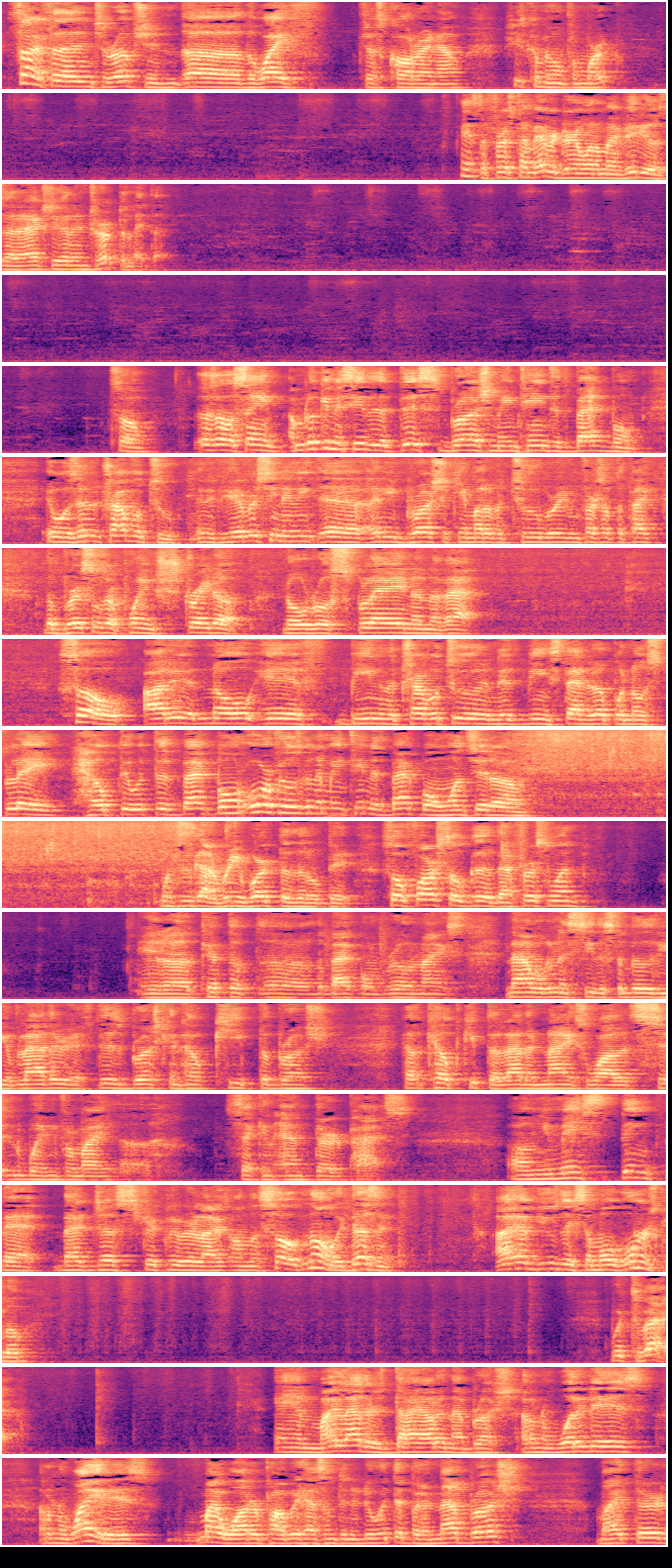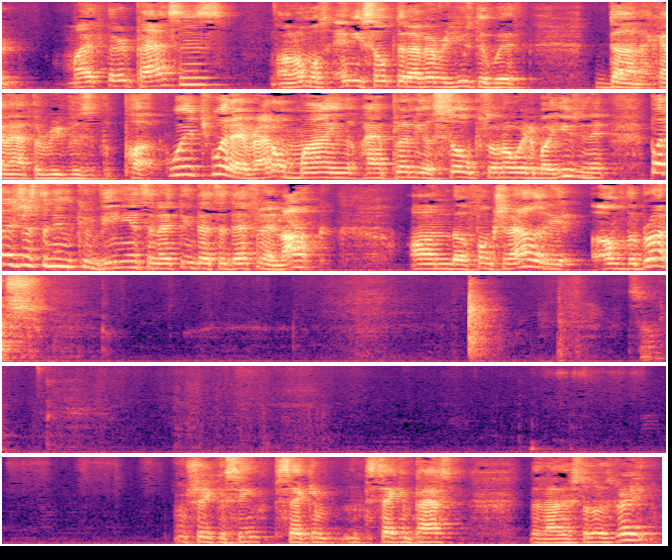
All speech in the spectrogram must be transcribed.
Sorry for that interruption. Uh, the wife just called right now. She's coming home from work. It's the first time ever during one of my videos that I actually got interrupted like that. So, as I was saying, I'm looking to see that this brush maintains its backbone. It was in a travel tube, and if you've ever seen any uh, any brush that came out of a tube or even fresh off the pack, the bristles are pointing straight up. No real splay, none of that. So I didn't know if being in the travel tube and it being standing up with no splay helped it with the backbone, or if it was going to maintain its backbone once it um once it's got reworked a little bit. So far, so good. That first one, it uh, kept up the, the backbone real nice. Now we're gonna see the stability of lather. If this brush can help keep the brush, help help keep the lather nice while it's sitting waiting for my uh, second and third pass. Um, you may think that that just strictly relies on the soap. No, it doesn't. I have used a Semogue Owners Club with tobacco. And my lathers die out in that brush. I don't know what it is. I don't know why it is. My water probably has something to do with it, but in that brush, my third my third passes on almost any soap that I've ever used it with, done. I kind of have to revisit the puck, which, whatever, I don't mind. I have plenty of soap, so I'm not worried about using it. But it's just an inconvenience, and I think that's a definite knock on the functionality of the brush. So. I'm sure you can see, second, second pass, the lather still looks great.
